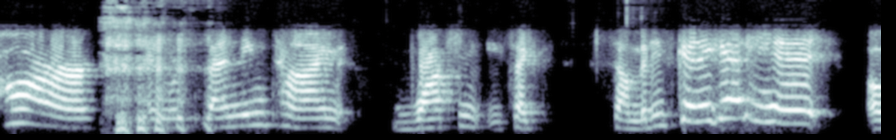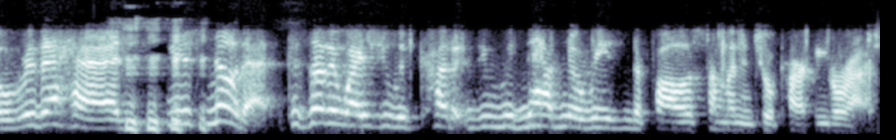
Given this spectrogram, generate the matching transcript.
car and we're spending time watching, it's like somebody's gonna get hit over the head. You just know that because otherwise you would cut it. You would have no reason to follow someone into a parking garage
